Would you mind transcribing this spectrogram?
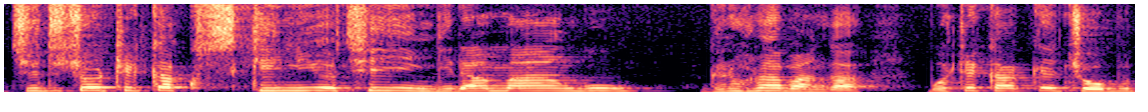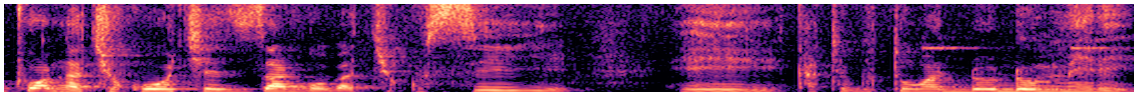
kintu kyoteeka ku sikiini yo kiyingira mangu. Gena olaba nga bw'oteekako ekyobutwa nga kikwokyezza ngaoba kikusiiye. Eh, kati buto wa doodo mmere.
